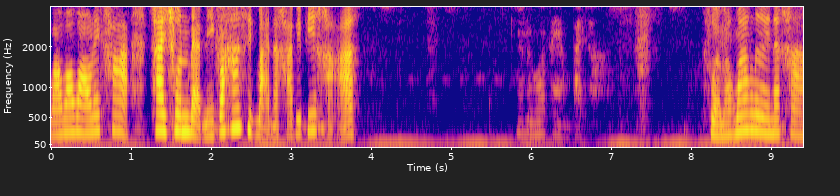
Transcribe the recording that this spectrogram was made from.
วว้าวว้าวเลยค่ะ ชายชนแบบนี้ก็ห้าสิบาทนะคะ พี่พี่ๆค่ะไม่รู้ว่าแพงไปเหรอสวยมาก ๆ เลยนะคะ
